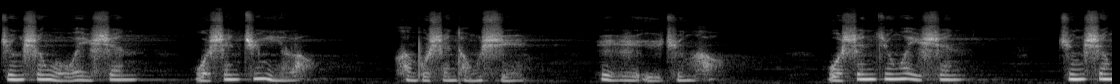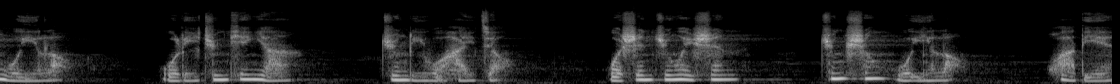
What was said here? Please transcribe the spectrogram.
君生我未生，我生君已老；恨不生同时，日日与君好。我生君未生，君生我已老；我离君天涯，君离我海角。我生君未生。君生我已老，化蝶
